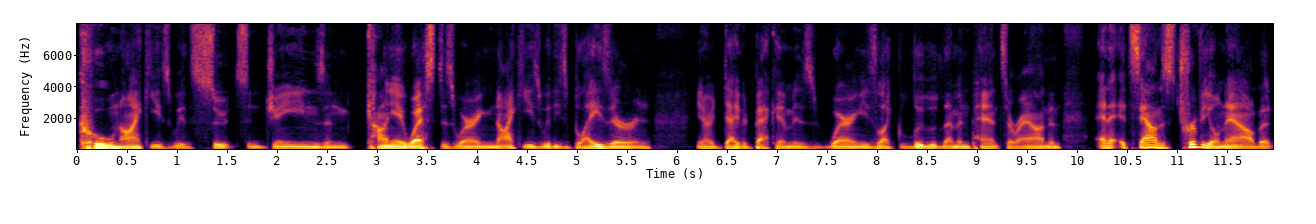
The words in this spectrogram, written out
cool Nikes with suits and jeans, and Kanye West is wearing Nikes with his blazer, and you know David Beckham is wearing his like Lululemon pants around, and and it sounds trivial now, but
